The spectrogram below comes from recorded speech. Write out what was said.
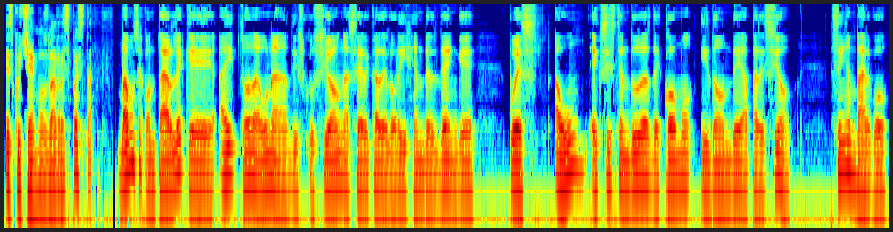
Escuchemos la respuesta. Vamos a contarle que hay toda una discusión acerca del origen del dengue, pues aún existen dudas de cómo y dónde apareció. Sin embargo,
